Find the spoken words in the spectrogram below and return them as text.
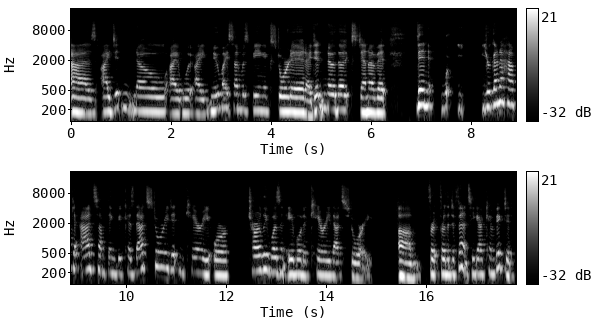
as I didn't know, I would I knew my son was being extorted. I didn't know the extent of it. Then you're going to have to add something because that story didn't carry or Charlie wasn't able to carry that story um, for, for the defense. He got convicted.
